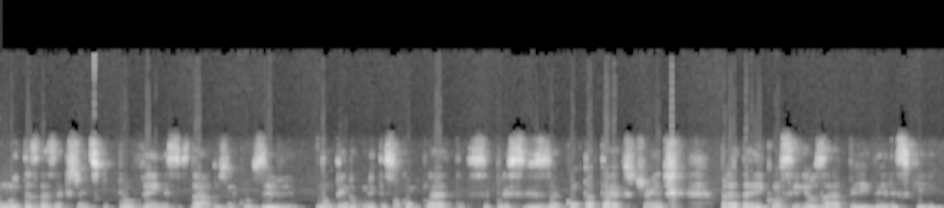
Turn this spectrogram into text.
Muitas das exchanges que provêm esses dados, inclusive, não têm documentação completa. Você precisa contatar a exchange para daí conseguir usar a API deles que,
